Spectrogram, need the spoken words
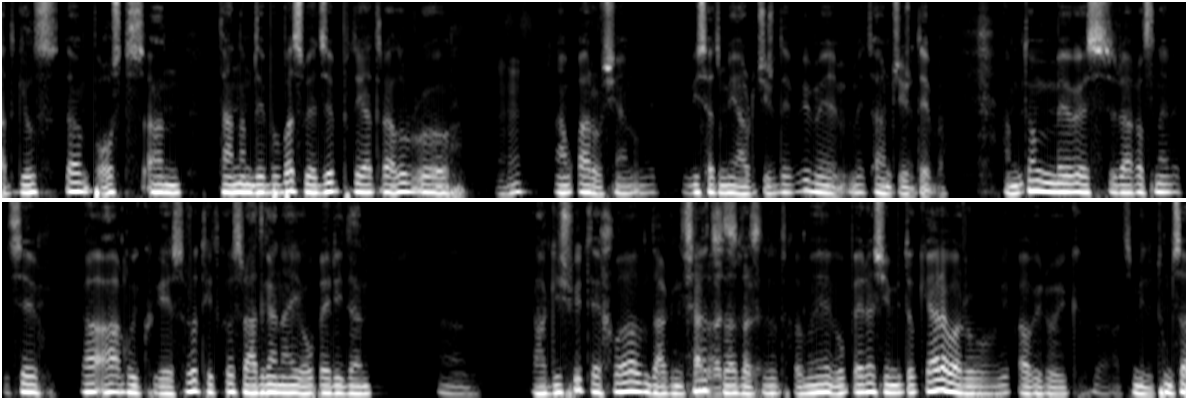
ადგილს და პოსტს ან თანამდებობას ვეძებ თეატრალურ სამყაროში. ანუ მე ვისაც მე არ ვჭirdები მე მეც არ მჭirdება ამიტომ მე ეს რაღაცნაირად ისე აღვიქვი ეს რომ თითქოს რადგან აი ოპერიდან გაგიშვით ახლა დაგნიშნათ სადაც მე ოპერაში იმიტომ კი არა ვარ რომ ვიყავი რომ იქ რაღაც მინდა თუმცა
